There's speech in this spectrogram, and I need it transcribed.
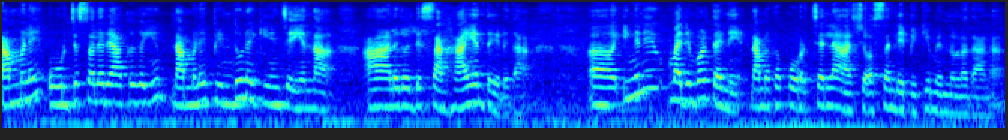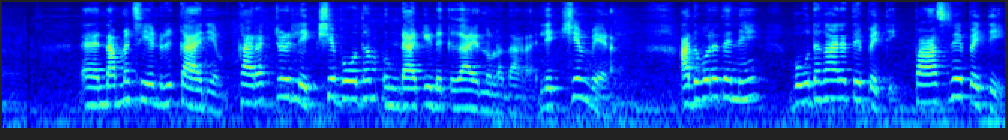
നമ്മളെ ഊർജസ്വലരാക്കുകയും നമ്മളെ പിന്തുണയ്ക്കുകയും ചെയ്യുന്ന ആളുകളുടെ സഹായം തേടുക. ഇങ്ങനെ വരുമ്പോൾ തന്നെ നമുക്ക് കുറച്ചെല്ലാം ആശ്വാസം ലഭിക്കും എന്നുള്ളതാണ്. നമ്മൾ ചെയ്യേണ്ട ഒരു കാര്യം കറക്റ്റ് ഒരു ലക്ഷ്യബോധം ഉണ്ടാക്കിയെടുക്കുക എന്നുള്ളതാണ്. ലക്ഷ്യം വേണം. അതുപോലെ തന്നെ ഭൂതകാലത്തെ പറ്റി പാസ്റ്റിനെ പറ്റി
